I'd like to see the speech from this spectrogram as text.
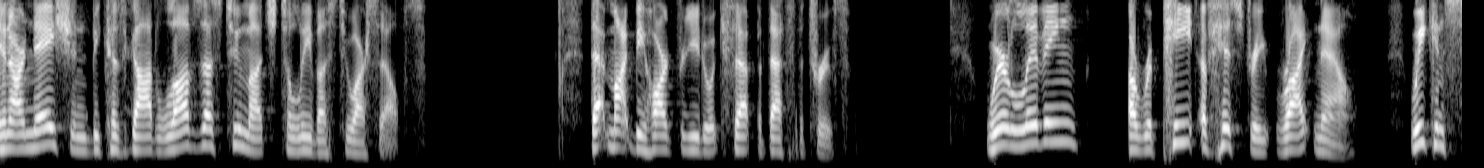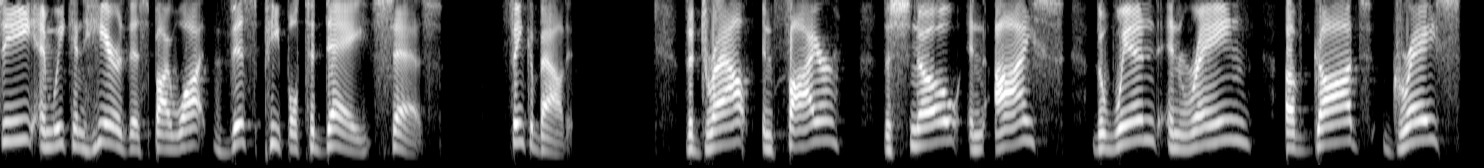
in our nation because God loves us too much to leave us to ourselves. That might be hard for you to accept, but that's the truth. We're living a repeat of history right now. We can see and we can hear this by what this people today says. Think about it. The drought and fire, the snow and ice, the wind and rain of God's grace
